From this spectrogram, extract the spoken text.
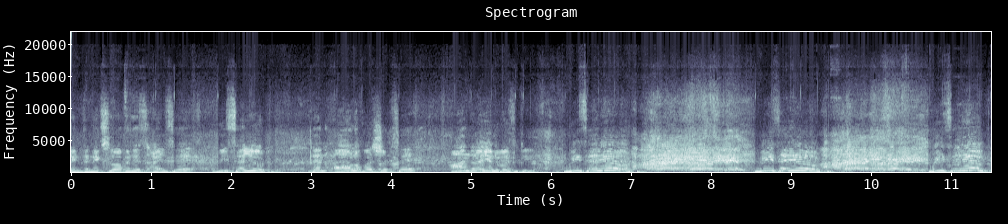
And the next slogan is I say we salute then all of us should say Andhra university we salute we salute We salute.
